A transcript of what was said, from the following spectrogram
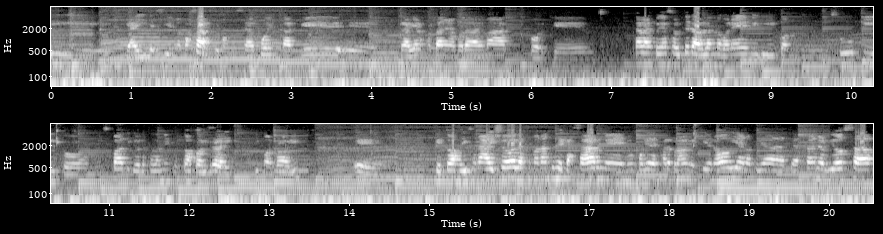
Y, y ahí decide no casarse cuando se da cuenta que eh, realidad no está tan enamorada de Max porque está en la despedida soltera hablando con Emily, con Suki, con Miss Patty, que está también, con todas Con Rory. y con Rory. Eh, que todas dicen, ay, yo la semana antes de casarme no podía dejar de ponerme vestido de novia, no podía estar nerviosa,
